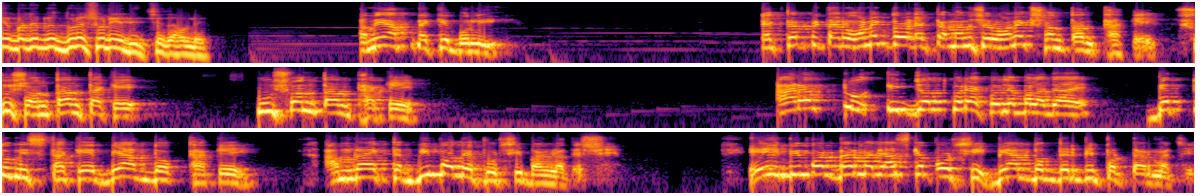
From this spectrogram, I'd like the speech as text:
নির্বাচনকে দূরে সরিয়ে দিচ্ছে তাহলে। আমি আপনাকে বলি একটা পিতার অনেক ধরনের, একটা মানুষের অনেক সন্তান থাকে, সুসন্তান থাকে, কুসন্তান থাকে। আর একটু ইজ্জত করে কইলে বলা যায় বেত্তুমিস থাকে, বেয়াদব থাকে। আমরা একটা বিপদে পড়ছি বাংলাদেশে। এই বিপদটার মাঝে, আজকে পড়ছি বেয়াদবদের বিপদটার মাঝে।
